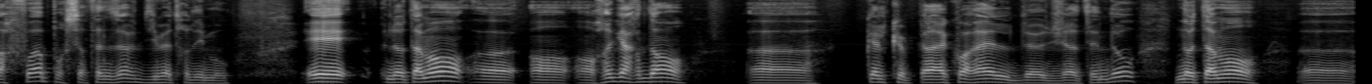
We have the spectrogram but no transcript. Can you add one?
parfois pour certaines œuvres d'y mettre des mots. Et notamment euh, en, regardant euh, quelques aquarelles de Gilatendo, notamment euh,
